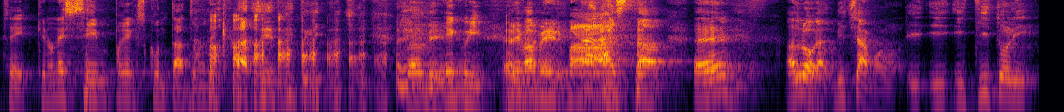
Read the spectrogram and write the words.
Sì. Che non è sempre scontato nelle case editrici. Va bene. E qui. E va bene, basta. Eh? Allora, diciamolo, i, i, i, titoli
